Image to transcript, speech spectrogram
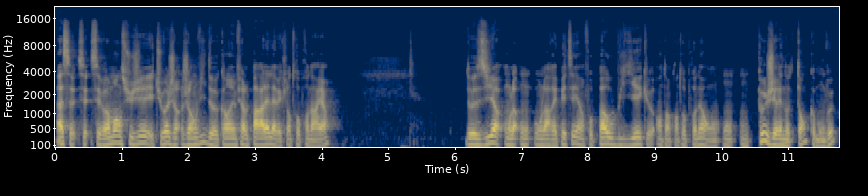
Ah, c'est- vraiment un sujet, et tu vois, j'ai envie de quand même faire le parallèle avec l'entrepreneuriat. De se dire, on l'a on- on l'a répété, il ne faut pas oublier qu'en tant qu'entrepreneur, on peut gérer notre temps comme on veut,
